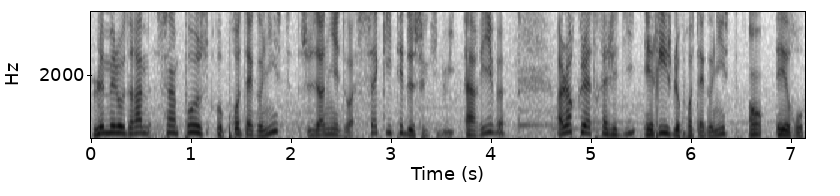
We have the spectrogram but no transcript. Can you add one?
Le mélodrame s'impose au protagoniste, ce dernier doit s'acquitter de ce qui lui arrive, alors que la tragédie érige le protagoniste en héros.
